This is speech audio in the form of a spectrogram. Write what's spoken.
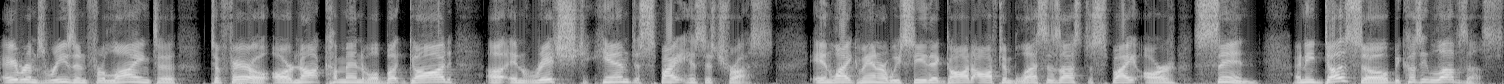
Abram's reason for lying to, to Pharaoh are not commendable, but God uh, enriched him despite his distrust. In like manner, we see that God often blesses us despite our sin, and he does so because he loves us.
